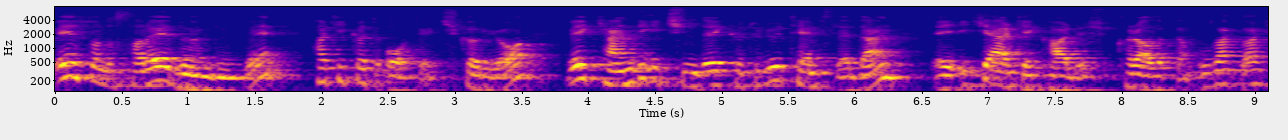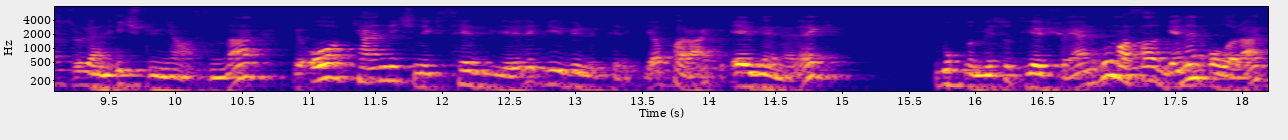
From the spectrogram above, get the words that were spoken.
Ve en sonunda saraya döndüğünde hakikati ortaya çıkarıyor ve kendi içinde kötülüğü temsil eden e, iki erkek kardeş krallıktan uzaklaştırıyor yani iç dünyasından ve o kendi içindeki sezgileriyle bir birliktelik yaparak evlenerek mutlu mesut yaşıyor. Yani bu masal genel olarak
